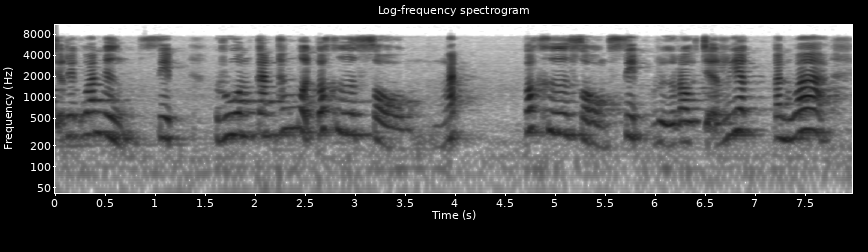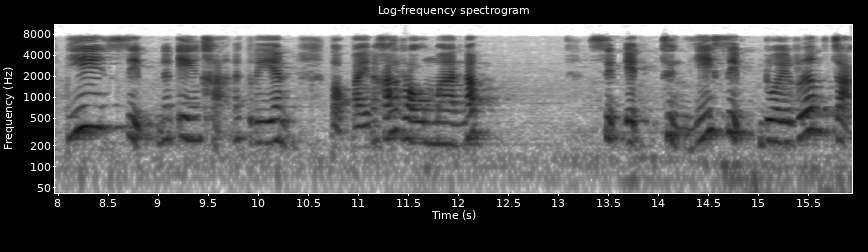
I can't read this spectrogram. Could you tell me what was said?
จะเรียกว่า 1 10 รวมกันทั้งหมดก็คือ 2 มัด ก็คือ 2 10 หรือเราจะเรียกกันว่า 20 นั่นเองค่ะนักเรียน ต่อไปนะคะเรามานับ 11 ถึง 20 โดยเริ่มจาก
